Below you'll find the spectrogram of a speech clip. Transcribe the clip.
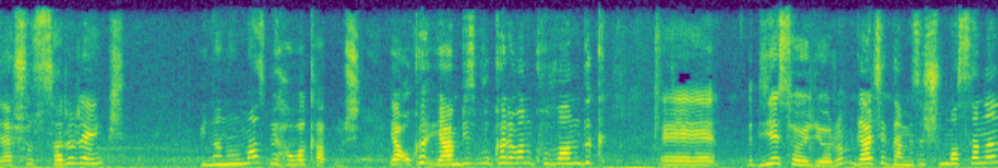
Ya şu sarı renk inanılmaz bir hava katmış. Ya o yani biz bu karavanı kullandık eee, diye söylüyorum. Gerçekten mesela şu masanın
